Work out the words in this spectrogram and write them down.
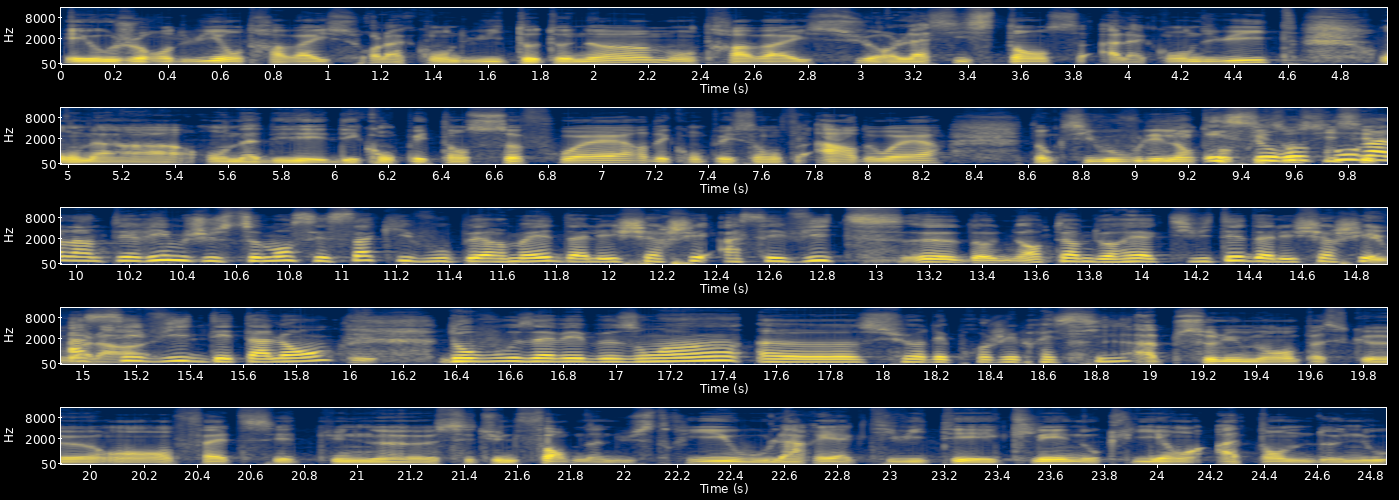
et aujourd'hui on travaille sur la conduite autonome, on travaille sur l'assistance à la conduite, on a, on a des, des compétences software, des compétences hardware. Donc si vous voulez l'entreprise ce recours à l'intérim, justement, c'est ça qui vous permet d'aller chercher assez vite, euh, en termes de réactivité, d'aller chercher assez vite des talents dont vous avez besoin euh, sur des projets précis Absolument, parce que en fait, c'est une, c'est une forme d'industrie où la réactivité est clé. Nos clients attendent de nous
